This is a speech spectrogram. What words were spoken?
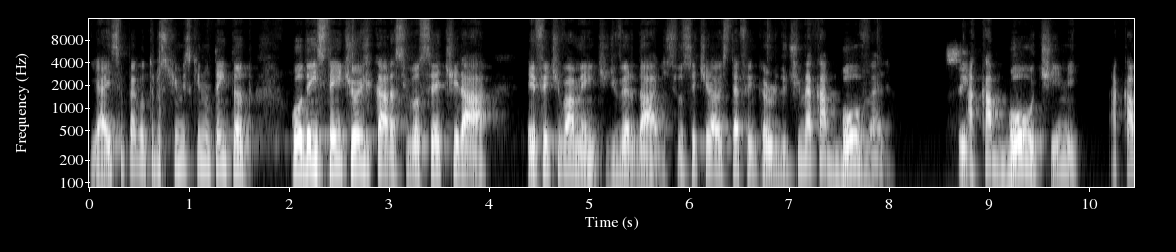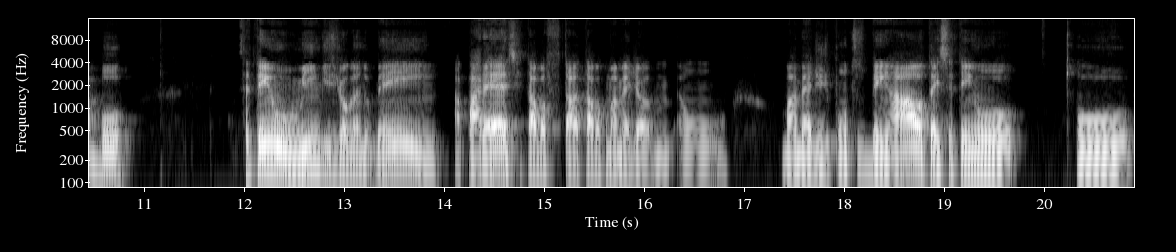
E aí você pega outros times que não tem tanto. Golden State hoje, cara, se você tirar efetivamente, de verdade, se você tirar o Stephen Curry do time, acabou, velho. Sim. Acabou o time. Acabou. Você tem o Wings jogando bem, aparece, tava, tava, com uma média, um, uma média de pontos bem alta, aí você tem o, o,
